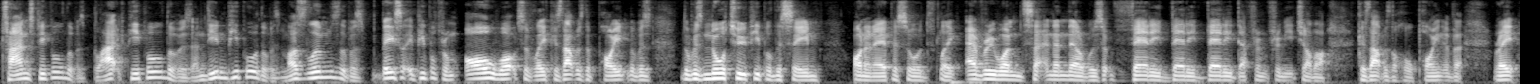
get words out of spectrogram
trans people, there was black people, there was Indian people, there was Muslims, there was basically people from all walks of life. Because that was the point. There was there was no two people the same on an episode. Like everyone sitting in there was very, very, very different from each other because that was the whole point of it, right?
